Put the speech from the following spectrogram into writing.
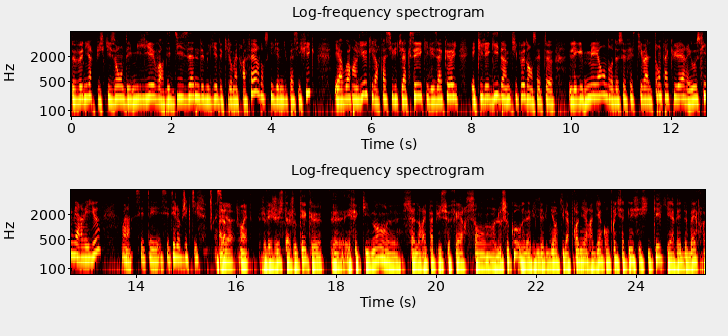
de venir puisqu'ils ont des milliers, voire des dizaines de milliers de kilomètres à faire lorsqu'ils viennent du Pacifique et avoir un lieu qui leur facilite l'accès, qui les accueille et qui les guide un petit peu dans cette, les méandres de ce festival tentaculaire et aussi merveilleux. Voilà, c'était c'était l'objectif. Euh, ouais. Je vais juste ajouter que euh, effectivement, euh, ça n'aurait pas pu se faire sans le secours de la ville d'Avignon, qui la première a bien compris cette nécessité qui avait de mettre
